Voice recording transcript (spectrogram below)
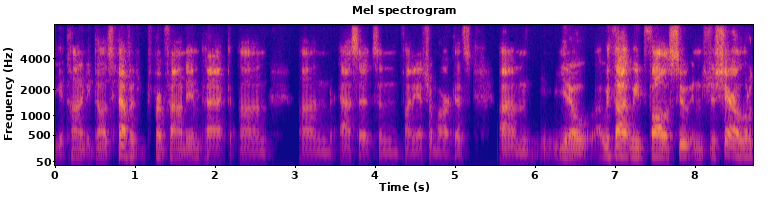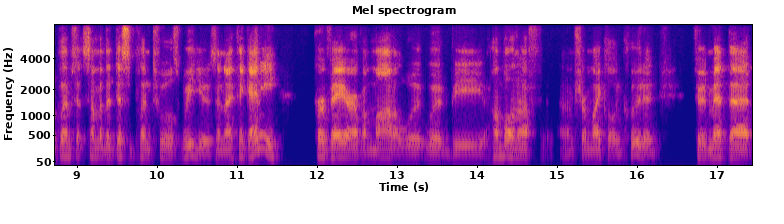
the economy does have a profound impact on on assets and financial markets. Um, you know, we thought we'd follow suit and just share a little glimpse at some of the discipline tools we use. And I think any purveyor of a model would, would be humble enough, I'm sure Michael included, to admit that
